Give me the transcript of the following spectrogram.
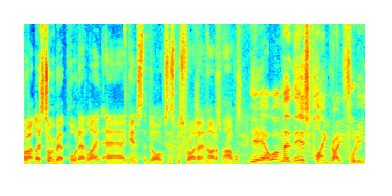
All right, let's talk about Port Adelaide uh, against the Dogs. This was Friday night at Marvel. Yeah, well, I mean, they're just playing great footy,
